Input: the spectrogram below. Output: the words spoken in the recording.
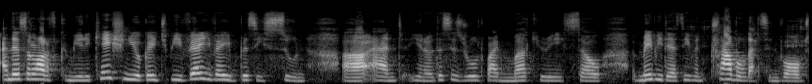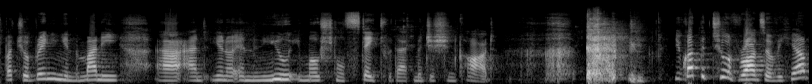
And there's a lot of communication. You're going to be very, very busy soon. Uh, and, you know, this is ruled by Mercury. So maybe there's even travel that's involved. But you're bringing in the money uh, and, you know, in a new emotional state with that magician card. You've got the Two of Rods over here.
